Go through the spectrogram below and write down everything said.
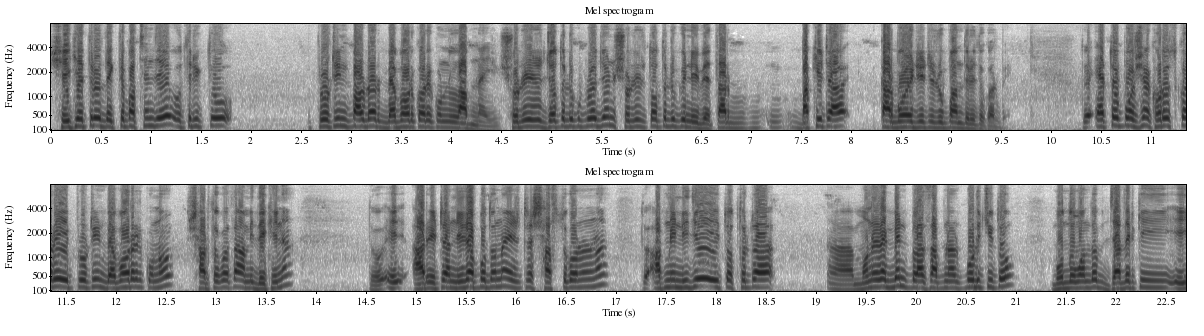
সেই ক্ষেত্রেও দেখতে পাচ্ছেন যে অতিরিক্ত প্রোটিন পাউডার ব্যবহার করে কোনো লাভ নাই। শরীরের যতটুকু প্রয়োজন, শরীর ততটুকু নেবে, তার বাকিটা কার্বোহাইড্রেটে রূপান্তরিত করবে। তো এত পয়সা খরচ করে এই প্রোটিন ব্যবহারের কোনো সার্থকতা আমি দেখি না। তো এই, আর এটা নিরাপদ না, এটা স্বাস্থ্যকর না। তো আপনি নিজে এই তথ্যটা মনে রাখবেন, প্লাস আপনার পরিচিত বন্ধুবান্ধব যাদেরকে এই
